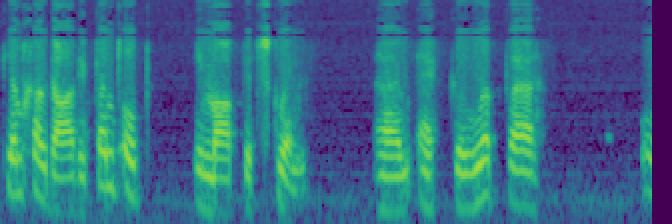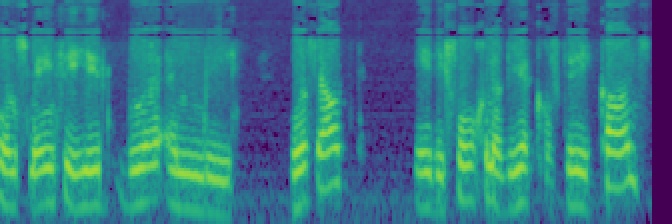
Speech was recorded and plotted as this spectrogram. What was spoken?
klim gou daar die punt op en maak dit skoon um, ek hoop uh, ons mense hier bo in die Hoofveld het die volgende week of drie kans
